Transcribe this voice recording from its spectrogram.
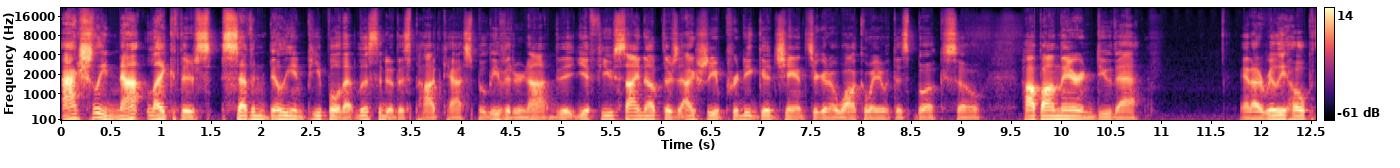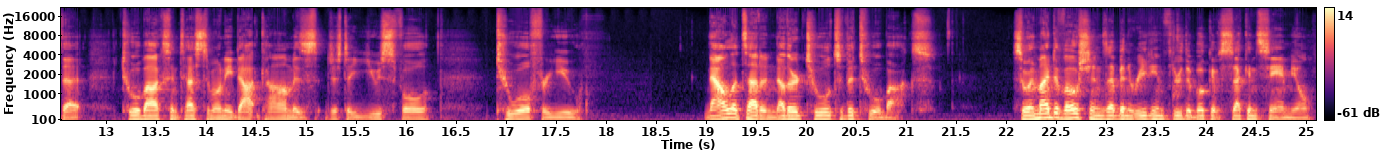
actually not like there's 7 billion people that listen to this podcast, believe it or not. If you sign up, there's actually a pretty good chance you're going to walk away with this book. So hop on there and do that. And I really hope that toolboxandtestimony.com is just a useful tool for you. Now let's add another tool to the toolbox. So in my devotions, I've been reading through the book of 2 Samuel,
